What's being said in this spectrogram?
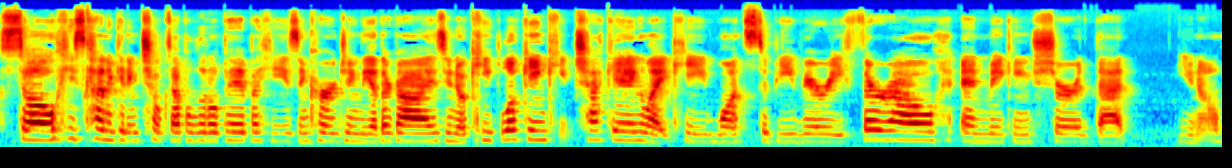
So he's kind of getting choked up a little bit, but he's encouraging the other guys, you know, keep looking, keep checking. Like he wants to be very thorough and making sure that, you know,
